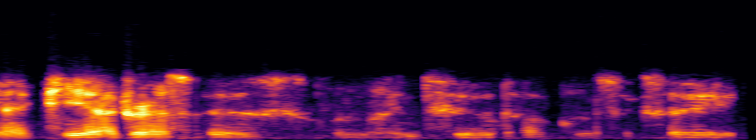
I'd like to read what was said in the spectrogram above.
The IP address is 192.168.50.217.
